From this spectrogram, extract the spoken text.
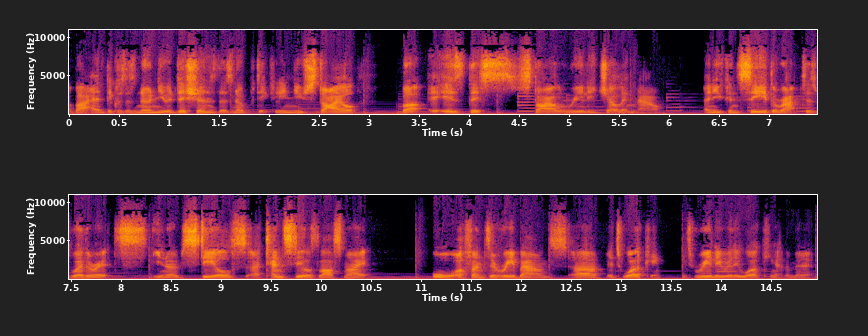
about it because there's no new additions, there's no particularly new style, but it is this style really gelling now. And you can see the Raptors, whether it's you know steals, uh, ten steals last night, or offensive rebounds, uh, it's working. It's really, really working at the minute.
